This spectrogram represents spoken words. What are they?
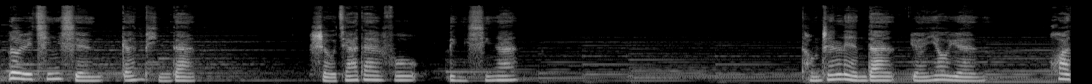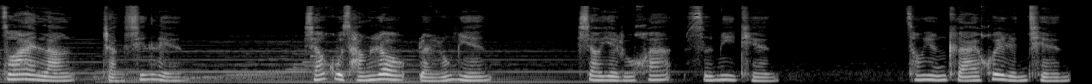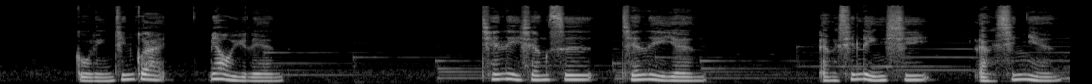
乐于清闲甘平淡，守家大夫令心安。童真脸蛋圆又圆，化作爱郎掌心莲。小骨藏肉软如棉，笑靥如花似蜜甜。聪颖可爱会人前，古灵精怪。妙语连，千里相思千里言，两心灵犀两心年。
